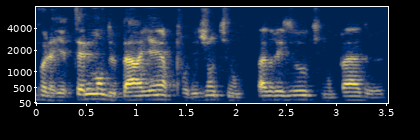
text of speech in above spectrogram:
voilà, il y a tellement de barrières pour des gens qui n'ont pas de réseau, qui n'ont pas de,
